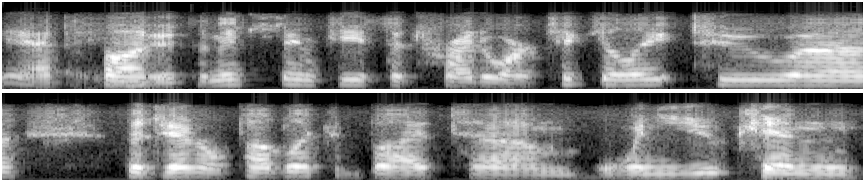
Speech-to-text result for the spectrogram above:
Yeah, it's fun. It's an interesting piece to try to articulate to uh, the general public, but um, when you can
